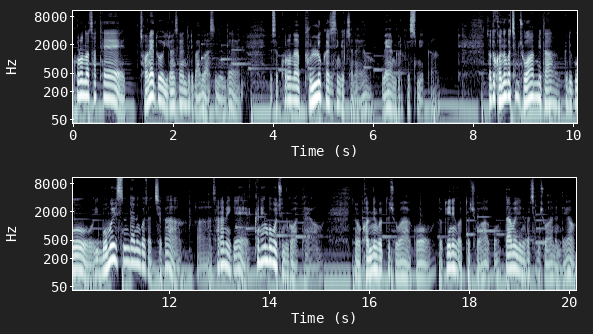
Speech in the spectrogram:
코로나 사태 전에도 이런 사연들이 많이 왔었는데 요새 코로나 블루까지 생겼잖아요. 왜 안 그렇겠습니까? 저도 걷는 거 참 좋아합니다. 그리고 이 몸을 쓴다는 것 자체가 아, 사람에게 큰 행복을 주는 것 같아요. 저 걷는 것도 좋아하고 또 뛰는 것도 좋아하고 땀 흘리는 거 참 좋아하는데요.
